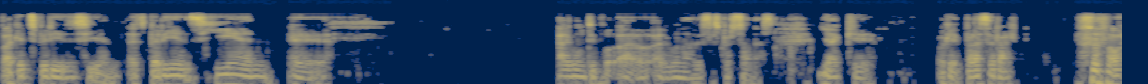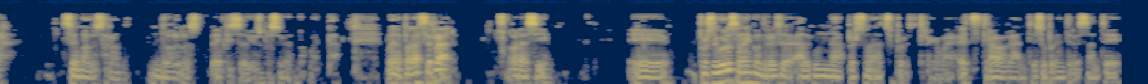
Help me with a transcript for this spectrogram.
para que experiencien, experiencien eh, algún tipo, alguna de esas personas. Ya que, ok, para cerrar, ahora, soy malo cerrando los episodios, me estoy dando cuenta. Bueno, para cerrar, ahora sí, eh, por seguro se van a encontrar alguna persona súper extravagante, súper interesante,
